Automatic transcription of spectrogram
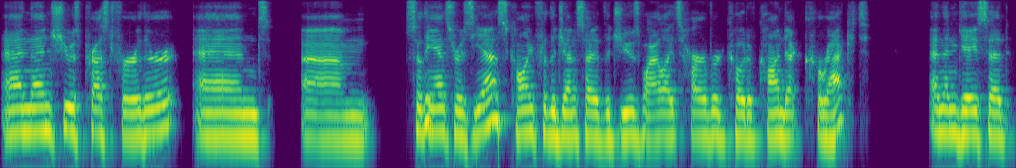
And then she was pressed further, and um, so the answer is yes. Calling for the genocide of the Jews violates Harvard Code of Conduct, correct? And then Gay said,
